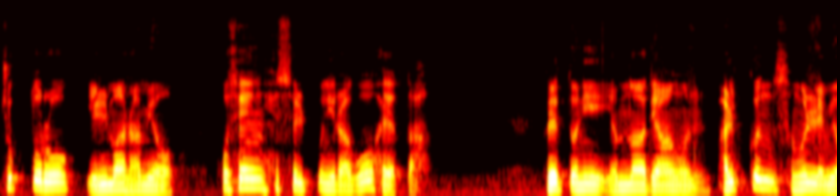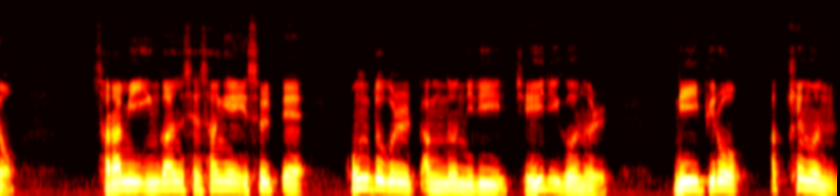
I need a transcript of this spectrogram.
죽도록 일만 하며 고생했을 뿐이라고 하였다. 그랬더니 염라대왕은 밝은 성을 내며 사람이 인간 세상에 있을 때 공덕을 닦는 일이 제일이거늘 네 비록 악행은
